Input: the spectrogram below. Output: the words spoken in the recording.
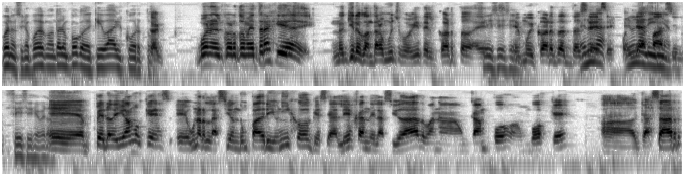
Bueno, si nos puedes contar un poco de qué va el corto. Bueno, el cortometraje, no quiero contar mucho porque ¿viste? el corto es, Sí, sí, sí. es muy corto, entonces en una, se en spoilea una línea. fácil. Eh, pero digamos que es eh, una relación de un padre y un hijo que se alejan de la ciudad, van a un campo, a un bosque, a cazar.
